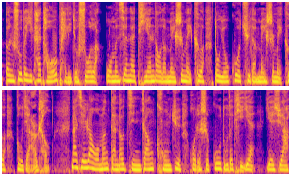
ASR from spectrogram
本书的一开头，佩里就说了：“我们现在体验到的每时每刻，都由过去的每时每刻构建而成。那些让我们感到紧张、恐惧或者是孤独的体验，也许啊，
